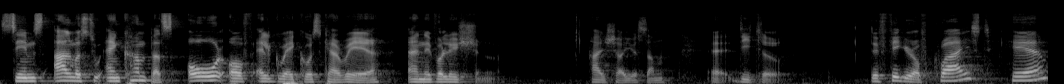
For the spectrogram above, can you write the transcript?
seems almost to encompass all of El Greco's career and evolution. I'll show you some uh, detail. The figure of Christ here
